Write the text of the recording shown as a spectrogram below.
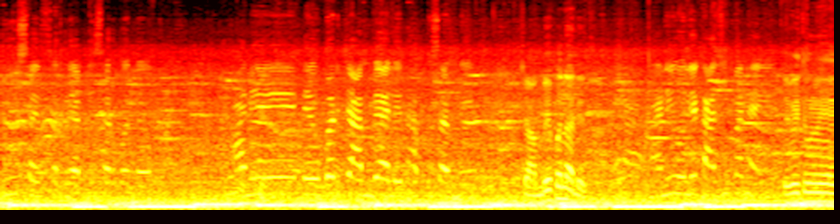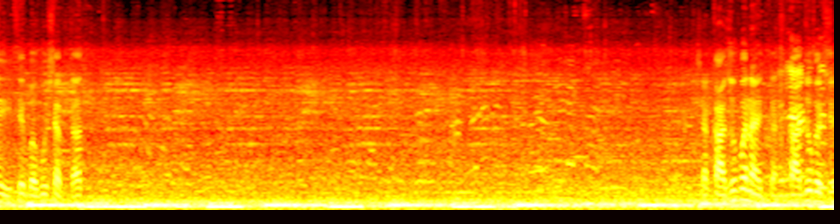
ज्यूस आहेत सगळे आपले सरबत आणि देवगडचे आंबे आलेत हापूस आंबे. आंबे पण आलेत? आणि ओले काजू पण आहे ते तुम्ही इथे बघू शकतात. अच्छा काजू पण आहेत का? काजू कसे?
